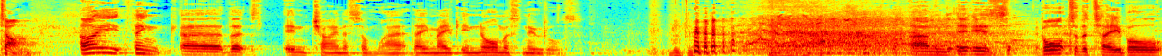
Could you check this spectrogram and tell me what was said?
Tom. I think uh, that in China somewhere they make enormous noodles. and it is brought to the table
